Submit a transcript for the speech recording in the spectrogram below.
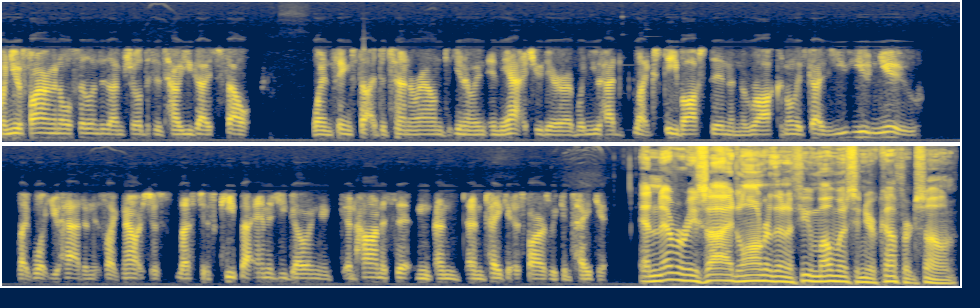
when you're firing on all cylinders, I'm sure this is how you guys felt when things started to turn around, you know, in, in the Attitude Era, when you had like Steve Austin and The Rock and all these guys, you you knew like what you had and it's like now it's just let's just keep that energy going and, and harness it and, and and take it as far as we can take it and never reside longer than a few moments in your comfort zone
